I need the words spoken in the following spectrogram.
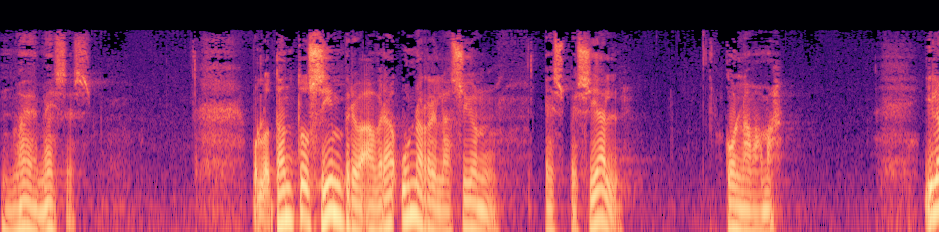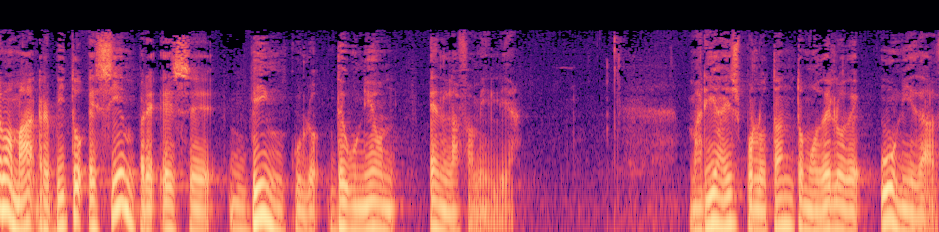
nueve meses. Por lo tanto, siempre habrá una relación especial con la mamá. Y la mamá, repito, es siempre ese vínculo de unión en la familia. María es, por lo tanto, modelo de unidad.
